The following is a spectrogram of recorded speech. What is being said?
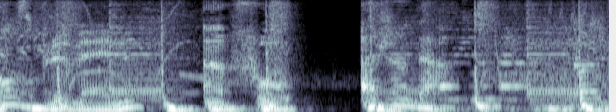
France Bleu Maine, info, agenda.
